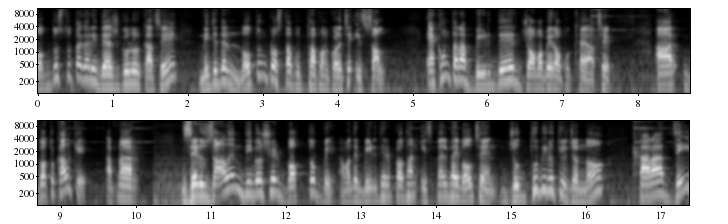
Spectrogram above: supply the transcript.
মধ্যস্থতাকারী দেশগুলোর কাছে নিজেদের নতুন প্রস্তাব উত্থাপন করেছে ইসাল এখন তারা বীরদের জবাবের অপেক্ষায় আছে। আর গতকালকে আপনার জেরুজালেম দিবসের বক্তব্যে আমাদের বীরদের প্রধান ইসমাইল ভাই বলছেন, যুদ্ধবিরতির জন্য তারা যেই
